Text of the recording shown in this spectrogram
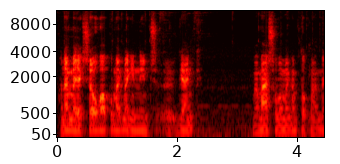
Ha nem megyek sehova, akkor meg megint nincs gank. Már máshova meg nem tudok menni.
